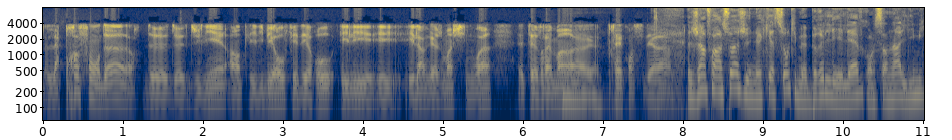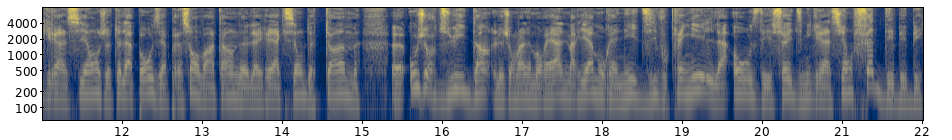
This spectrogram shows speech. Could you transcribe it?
la profondeur de, de- du lien entre les libéraux fédéraux et les et, et l'engagement chinois était vraiment euh, très considérable. Jean-François, j'ai une question qui me brûle les lèvres concernant l'immigration. Je te la pose et après ça, on va entendre la réaction de Tom. Euh, Aujourd'hui, dans le Journal de Montréal, Maria Mourani dit, vous craignez la hausse des seuils d'immigration, faites des bébés.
